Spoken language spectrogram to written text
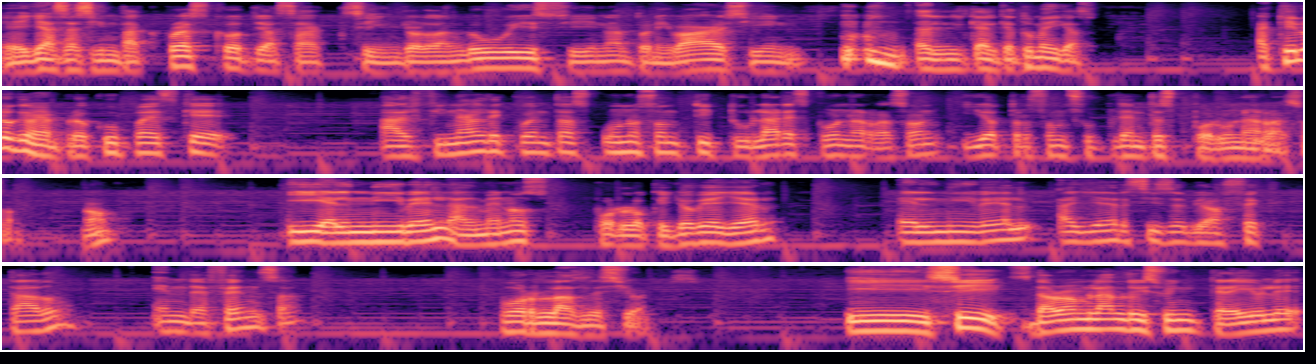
eh, ya sea sin Dak Prescott, ya sea sin Jordan Lewis, sin Anthony Barr, sin el, el que tú me digas. Aquí lo que me preocupa es que al final de cuentas unos son titulares por una razón y otros son suplentes por una razón, ¿no? Y el nivel, al menos por lo que yo vi ayer, el nivel ayer sí se vio afectado en defensa por las lesiones. Y sí, Daron Bland hizo increíble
